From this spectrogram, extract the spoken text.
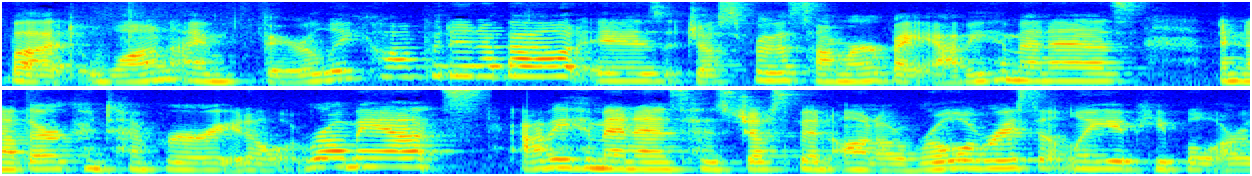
but one I'm fairly confident about is Just for the Summer by Abby Jimenez another contemporary adult romance. Abby Jimenez has just been on a roll recently. People are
